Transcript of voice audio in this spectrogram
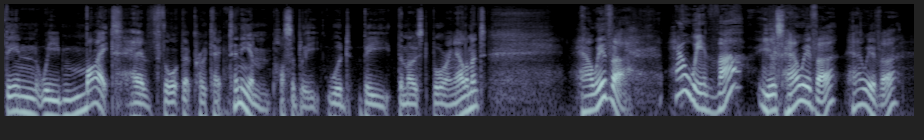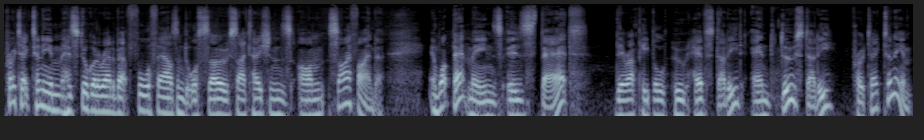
then we might have thought that protactinium possibly would be the most boring element. However, However, yes, however, however, protactinium has still got around about 4,000 or so citations on SciFinder. And what that means is that there are people who have studied and do study protactinium.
